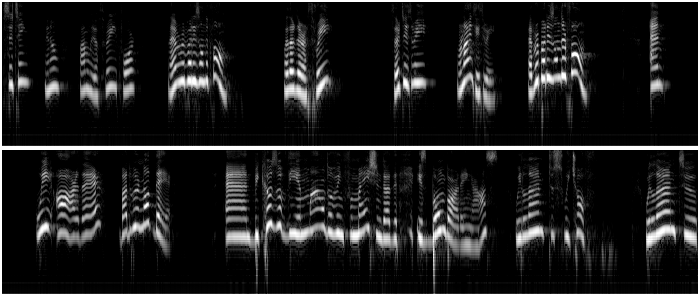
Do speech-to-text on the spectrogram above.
sitting, you know, family of three, four, and everybody's on the phone. Whether there are three, 33 or 93. Everybody's on their phone. And we are there, but we're not there. And because of the amount of information that is bombarding us, we learn to switch off. We learn to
